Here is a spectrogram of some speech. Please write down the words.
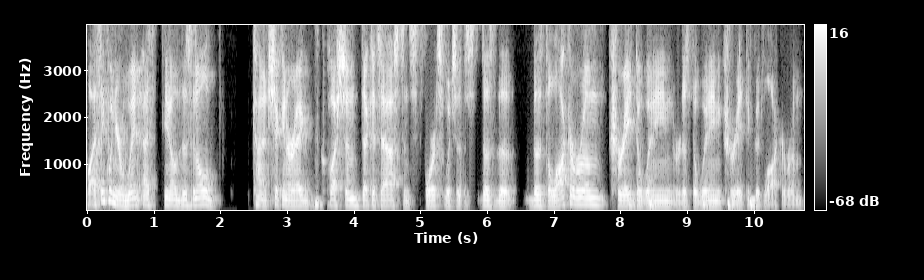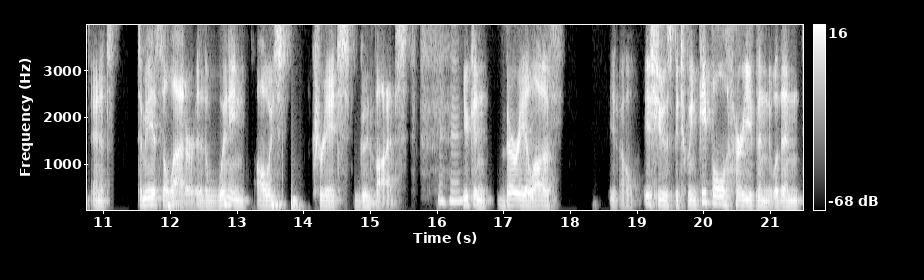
Well, I think when you're win, I, you know, there's an old kind of chicken or egg question that gets asked in sports, which is does the does the locker room create the winning, or does the winning create the good locker room? And it's to me, it's the latter. The winning always creates good vibes. Mm-hmm. You can bury a lot of, you know, issues between people or even within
